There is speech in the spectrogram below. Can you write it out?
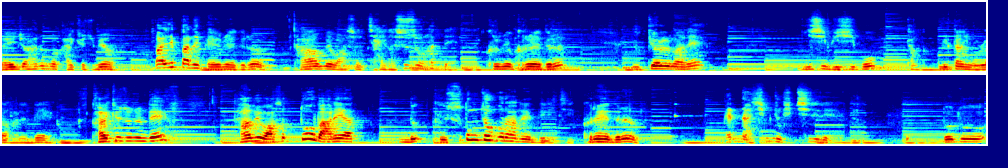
레이저 하는 걸 가르쳐 주면 빨리빨리 배우는 애들은 다음에 와서 자기가 스스로 한대. 그러면 그런 애들은 6개월 만에 20, 25 당, 일당이 올라가는데 가르쳐 줬는데 다음에 와서 또 말해야 느- 그 수동적으로 하는 애들이지. 그런 애들은 맨날 16, 17이래 너도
